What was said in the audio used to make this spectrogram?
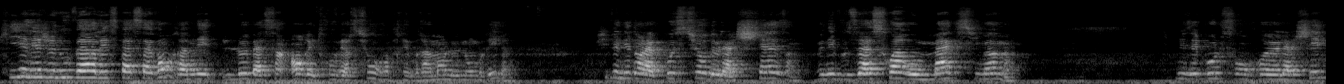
Pliez les genoux vers l'espace avant. Ramenez le bassin en rétroversion. Rentrez vraiment le nombril. Puis venez dans la posture de la chaise. Venez vous asseoir au maximum. Les épaules sont relâchées,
